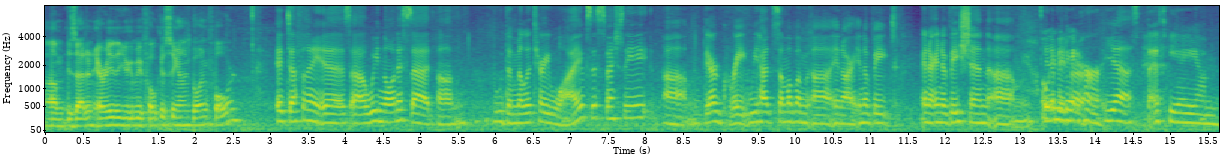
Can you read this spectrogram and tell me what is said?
Um, is that an area that you're going to be focusing on going forward? It definitely is. Uh, we noticed that um, the military wives, especially, um, they're great. We had some of them uh, in our Innovate in our innovation. Um, oh, Innovate, InnovateHER. her. Yes. The SBA. Um,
